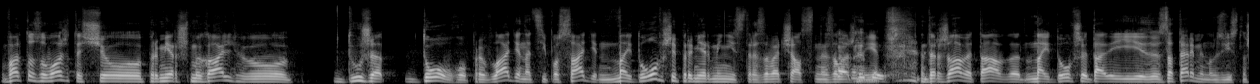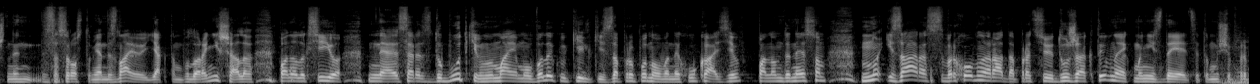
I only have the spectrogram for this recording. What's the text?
Варто зауважити, що прем'єр Шмигаль дуже довго при владі на цій посаді. Найдовший прем'єр-міністр за весь час незалежної держави, та е, найдовший, та і за терміном, звісно ж, не за зростом. Я не знаю, як там було раніше, але пане Олексію, е, серед здобутків ми маємо велику кількість запропонованих указів паном Денисом. Ну і зараз Верховна Рада працює дуже активно, як мені здається, тому що пр-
